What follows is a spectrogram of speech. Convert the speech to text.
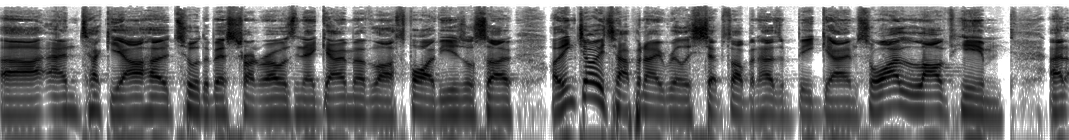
uh, and Taukeiaho, two of the best front rowers in that game over the last five years or so, I think Joey Tapine really steps up and has a big game. So I love him at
